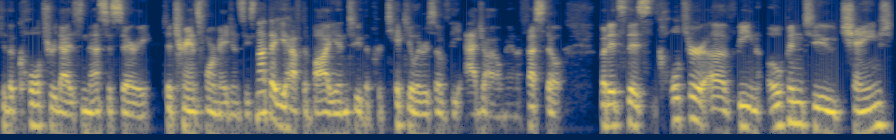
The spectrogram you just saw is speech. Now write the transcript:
to the culture that is necessary to transform agencies. Not that you have to buy into the particulars of the Agile manifesto, but it's this culture of being open to change,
